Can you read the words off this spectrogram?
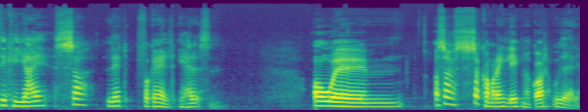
det kan jeg så let få galt i halsen. Og, øh, og så, så kommer der egentlig ikke noget godt ud af det.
